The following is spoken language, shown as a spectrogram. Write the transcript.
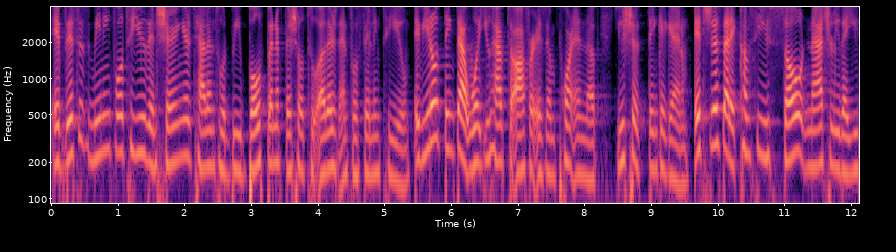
If this is meaningful to you, then sharing your talents would be both beneficial to others and fulfilling to you. If you don't think that what you have to offer is important enough, you should think again. It's just that it comes to you so naturally that you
